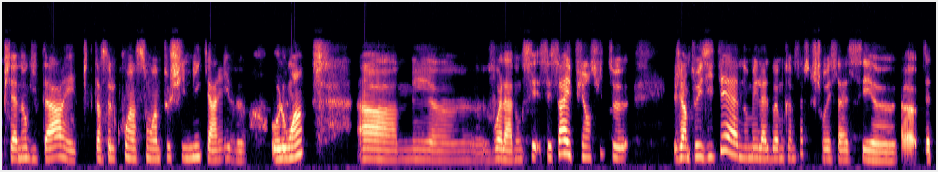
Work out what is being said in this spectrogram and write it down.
piano, guitare, et puis d'un seul coup un son un peu chimique arrive au loin. Euh, mais voilà, donc c'est ça. Et puis ensuite, j'ai un peu hésité à nommer l'album comme ça parce que je trouvais ça assez euh, peut-être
